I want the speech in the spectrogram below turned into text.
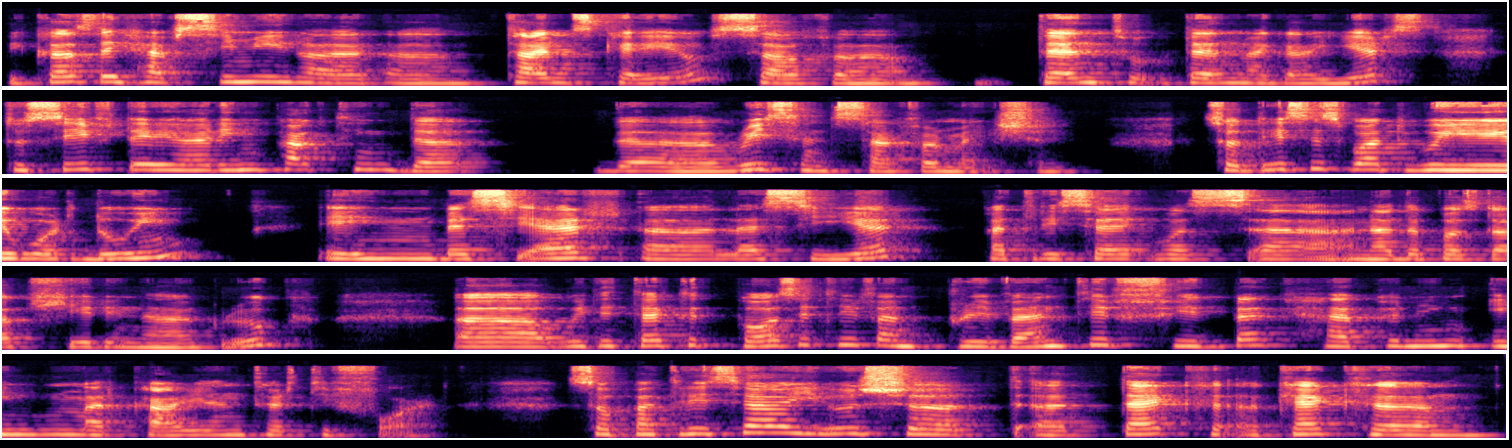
because they have similar uh, time scales of uh, 10 to 10 mega years, to see if they are impacting the, the recent star formation. So this is what we were doing in Bessiere uh, last year. Patricia was uh, another postdoc here in our group. Uh, we detected positive and preventive feedback happening in Markarian 34. So Patricia used uh, tech, uh, um,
